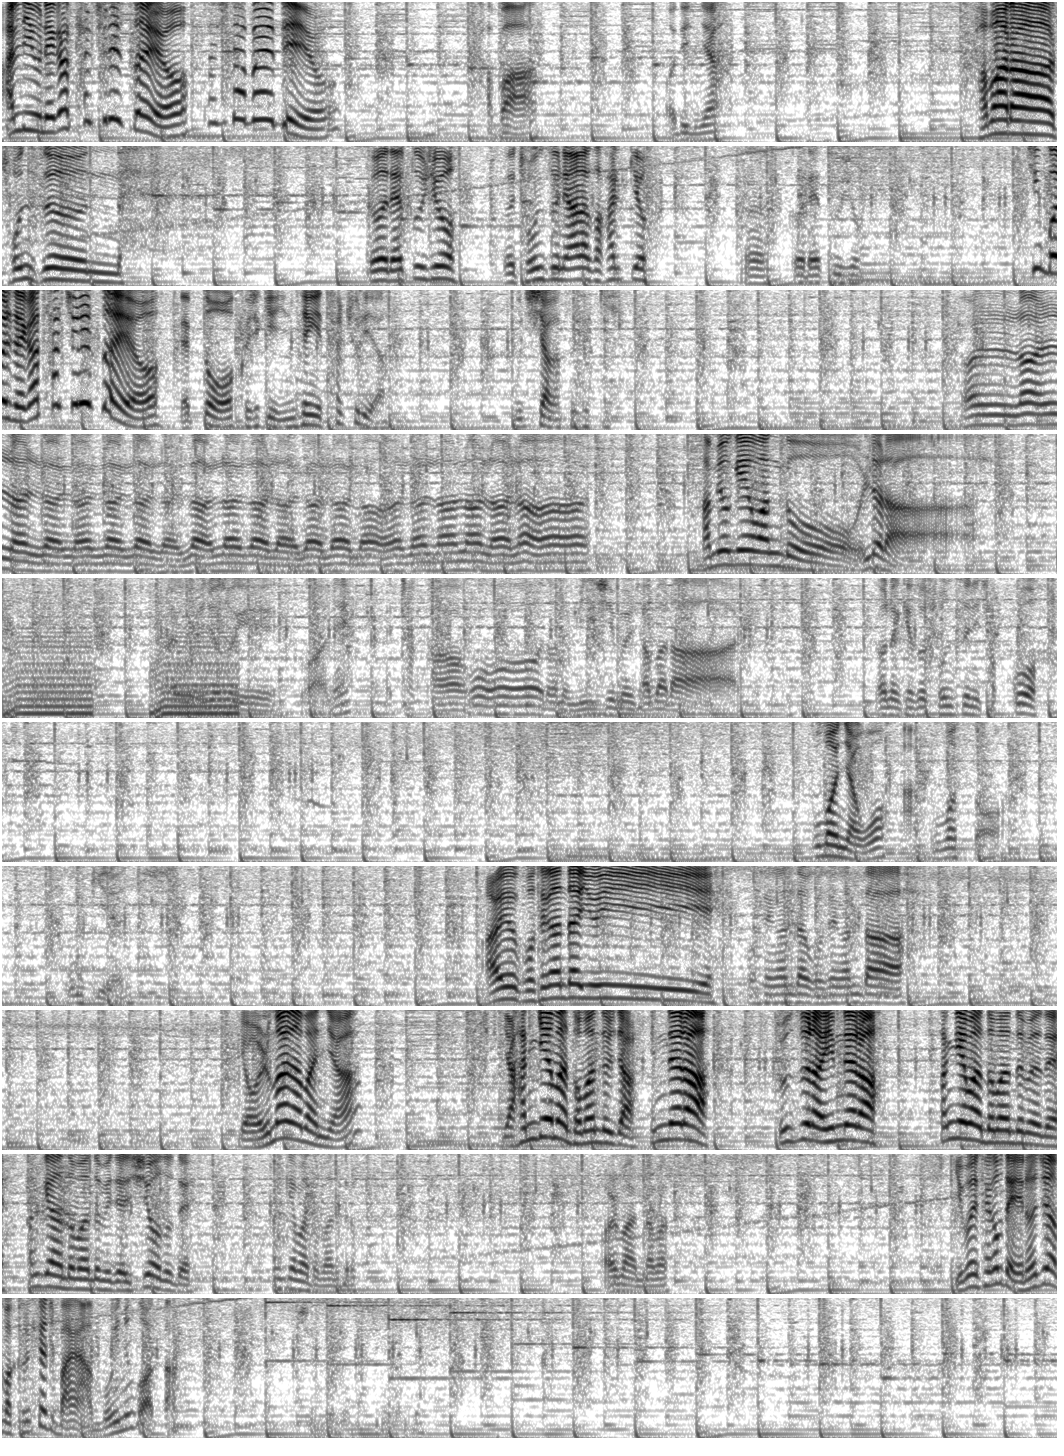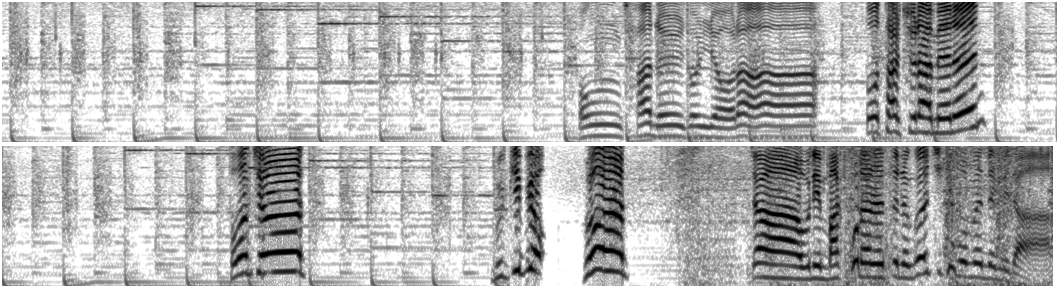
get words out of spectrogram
알리우네가 탈출했어요. 다시 잡아야 돼요. 잡아. 어딨냐? 잡아라 존슨. 그거 냅두쇼 그 존슨이 알아서 할게요. 어 그거 냅두쇼 징벌새가 탈출했어요. 냅둬. 그 새끼 인생이 탈출이야. 무치야 같은 새끼 랄랄랄랄랄랄랄랄랄랄랄랄랄랄랄랄랄랄랄 감옥의 왕도 올려라 아이고 이 녀석이 그거 안해? 착하고 너는 민심을 잡아라 계속해서 너는 계속 존슨이 잡고 뿜었냐고? 안 뿜었어 뿜기는 아유 고생한다 유이 고생한다 고생한다. 야 얼마 남았냐? 야 한 개만 더 만들자. 힘내라. 존스나 힘내라. 한 개만 더 만들면 돼한 개만 더 만들면 이제 쉬어도 돼한 개만 더 만들어. 얼마 안 남았어. 이번에 생각보다 에너지가 막 그렇게까지 많이 안 보이는 것 같다 홍차를 돌려라. 또 탈출하면은 도망쳐! 물기표! 헛! 자 우린 마코라를 뜨는 걸 지켜보면 됩니다.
